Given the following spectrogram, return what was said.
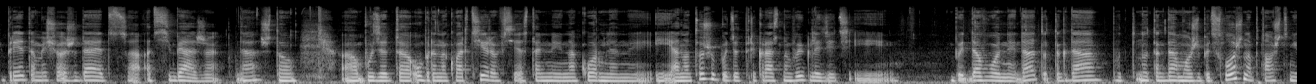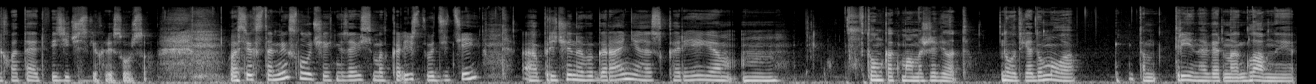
и при этом еще ожидается от себя же, да, что э, будет убрана квартира, все остальные накормлены, и она тоже будет прекрасно выглядеть и быть довольной, да, то тогда, вот, ну, тогда может быть сложно, потому что не хватает физических ресурсов. Во всех остальных случаях, независимо от количества детей, э, причина выгорания скорее в том, как мама живет. Ну вот я думала, там три, наверное, главные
